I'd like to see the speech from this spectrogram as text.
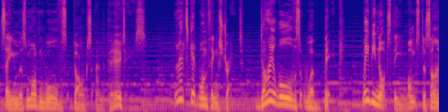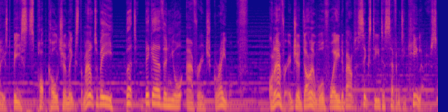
same as modern wolves, dogs, and coyotes. Let's get one thing straight. Dire wolves were big. Maybe not the monster-sized beasts pop culture makes them out to be, but bigger than your average grey wolf. On average, a dire wolf weighed about 60 to 70 kilos,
